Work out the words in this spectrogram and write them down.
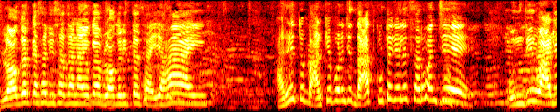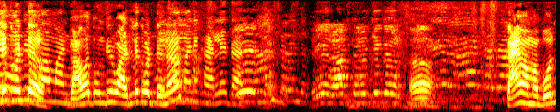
ब्लॉगर कसा दिसायचा नाही हो का ब्लॉगर इथंच आहे. हाय. अरे तू बारके पोरांचे दात कुठे गेलेत सर्वांचे? उंदीर वाढलेत वाटतं. गावात उंदीर वाढलेत वाटतं ना. काय मामा बोल.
